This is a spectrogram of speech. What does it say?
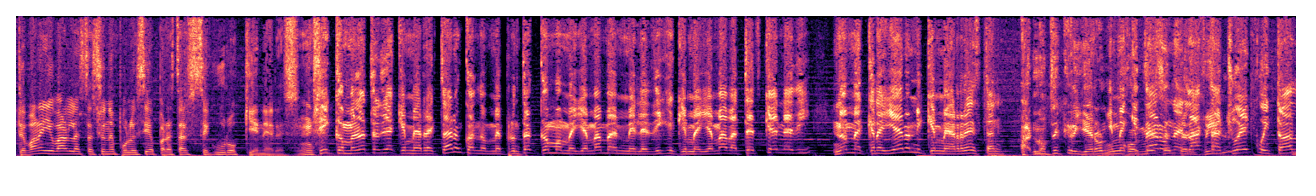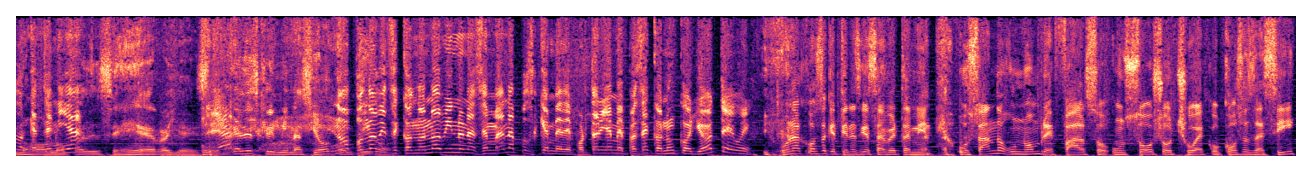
te van a llevar a la estación de policía para estar seguro quién eres. Mm, Sí, como el otro día que me arrestaron cuando me preguntaron cómo me llamaba, me le dije que me llamaba Ted Kennedy. No me creyeron y que me arrestan. Ah, ¿No te creyeron Y me con quitaron ese el acta chueco y todo no, que tenía. No puede ser, oye. Sí. Qué discriminación. No, pues no, contigo. viste, cuando no vino una semana, pues que me deportaron, ya me pasé con un coyote, güey. Una cosa que tienes que saber también, usando un nombre falso, un social chueco, cosas así,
